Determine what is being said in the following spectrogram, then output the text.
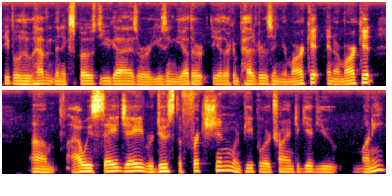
people who haven't been exposed to you guys or are using the other the other competitors in your market in our market. Um, I always say, Jay, reduce the friction when people are trying to give you money,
